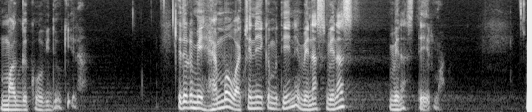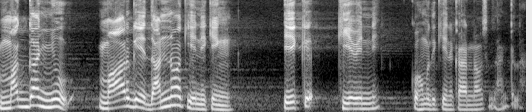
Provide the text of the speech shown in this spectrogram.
මග්ග කෝවිදෝ කියලා. එතට මේ හැම්ම වචනයකම තියෙන වෙනස් වෙනස් වෙනස් තේරුම. මග්ගඥු මාර්ගය දන්නවා කියන එකින් ඒක කියවෙන්නේ කොහොමද කියන කාරණාව සඳහන් කළා.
